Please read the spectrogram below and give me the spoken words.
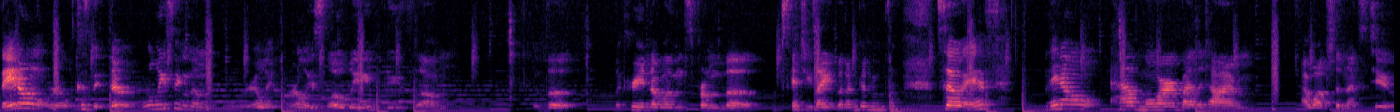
they don't because they're releasing them really really slowly these um the the korean ones from the sketchy site that i'm getting from so if they don't have more by the time i watch the next two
